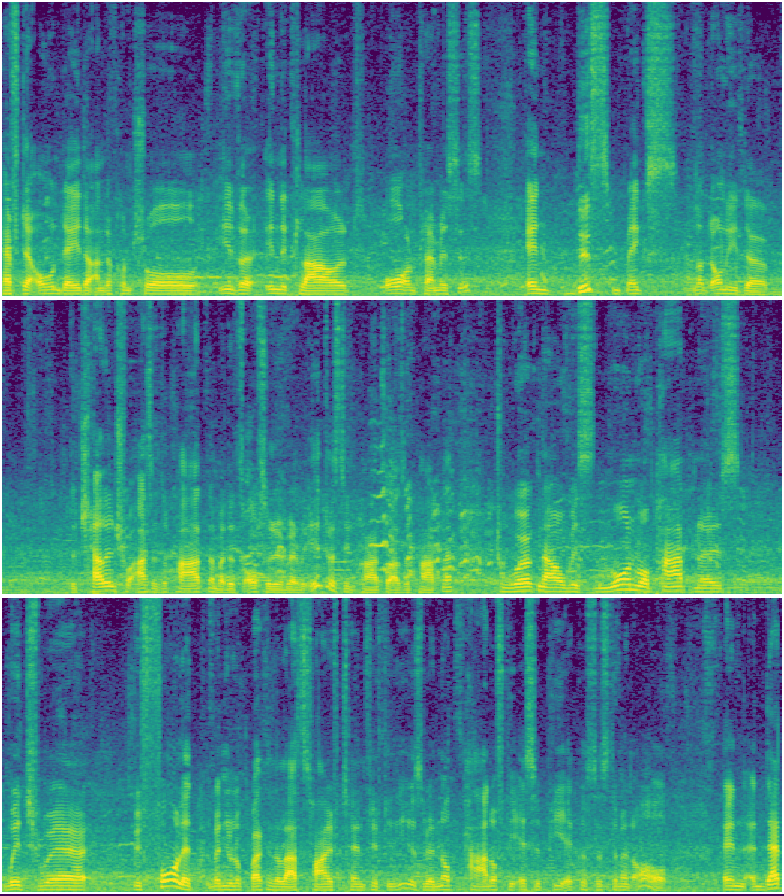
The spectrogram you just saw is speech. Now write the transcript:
have their own data under control, either in the cloud or on premises. And this makes not only the, the challenge for us as a partner, but it's also a very interesting part for us as a partner, to work now with more and more partners which were before, when you look back in the last 5, 10, 15 years, we're not part of the SAP ecosystem at all. And, and that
